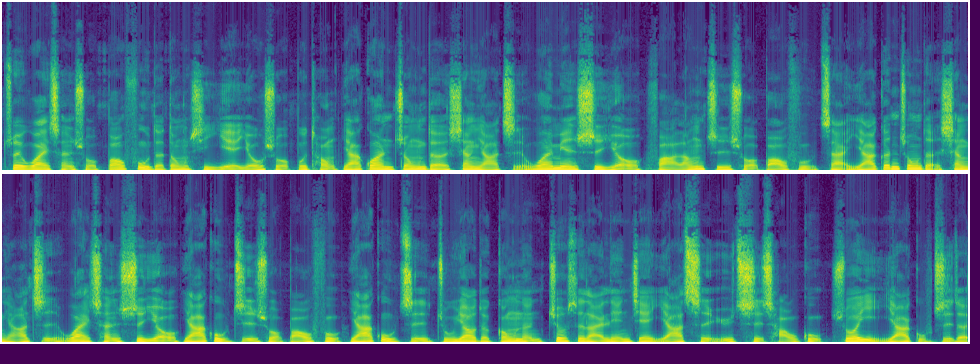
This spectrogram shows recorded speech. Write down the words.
最外层所包覆的东西也有所不同。牙冠中的象牙质外面是由珐琅质所包覆，在牙根中的象牙质外层是由牙骨质所包覆。牙骨质主要的功能就是来连接牙齿与齿槽骨，所以牙骨质的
